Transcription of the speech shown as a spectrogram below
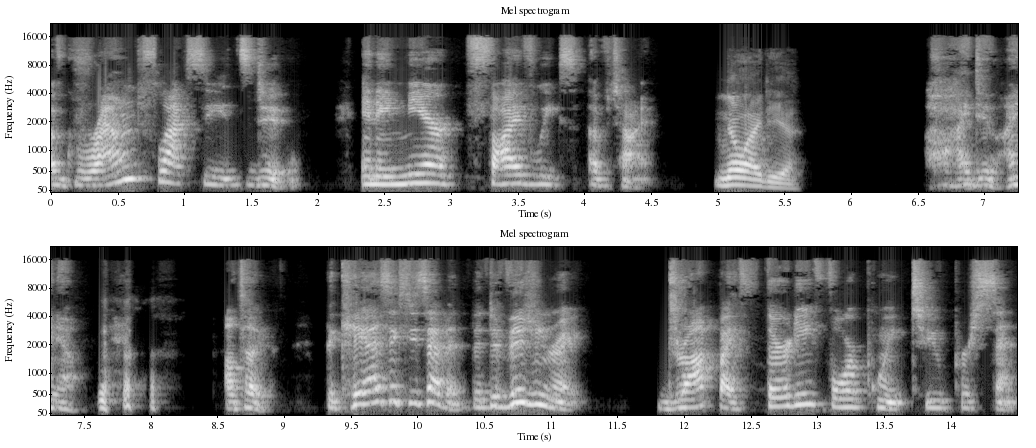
of ground flax seeds do in a mere five weeks of time? No idea. Oh, I do. I know. I'll tell you. The Ki67, the division rate, dropped by 34.2%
